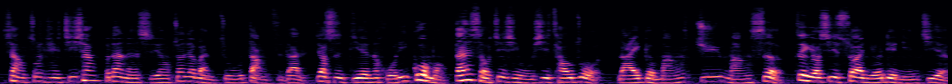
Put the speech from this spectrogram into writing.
像重型机枪不但能使用装甲板阻挡子弹，要是敌人的火力过猛，单手进行武器操作，来一个盲狙盲射。这个游戏虽然有点年纪了，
